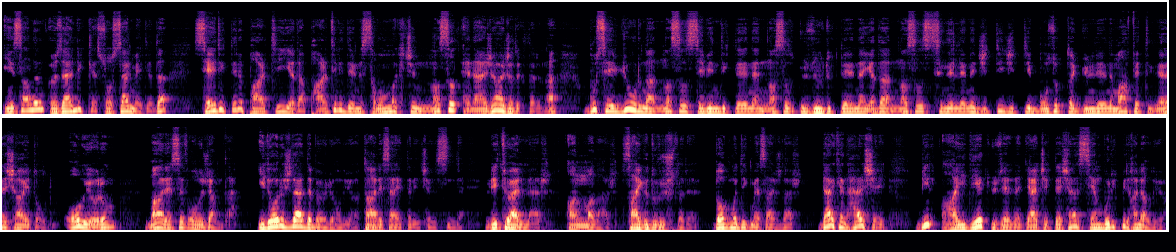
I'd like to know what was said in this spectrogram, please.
insanların özellikle sosyal medyada sevdikleri partiyi ya da parti liderini savunmak için nasıl enerji harcadıklarına, bu sevgi uğruna nasıl sevindiklerine, nasıl üzüldüklerine ya da nasıl sinirlerini ciddi ciddi bozup da günlerini mahvettiklerine şahit oldum. Oluyorum, maalesef olacağım da. İdeolojiler de böyle oluyor tarihsellikleri içerisinde. Ritüeller, anmalar, saygı duruşları, dogmatik mesajlar derken her şey bir aidiyet üzerine gerçekleşen sembolik bir hal alıyor.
